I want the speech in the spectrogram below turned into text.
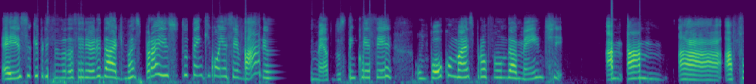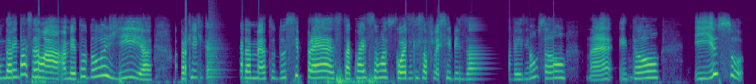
é isso que precisa da senioridade. Mas para isso, tu tem que conhecer vários métodos, tem que conhecer um pouco mais profundamente a, a, a, a fundamentação, a, a metodologia, para que cada método se presta, quais são as coisas que são flexibilizáveis e não são, né? Então, isso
